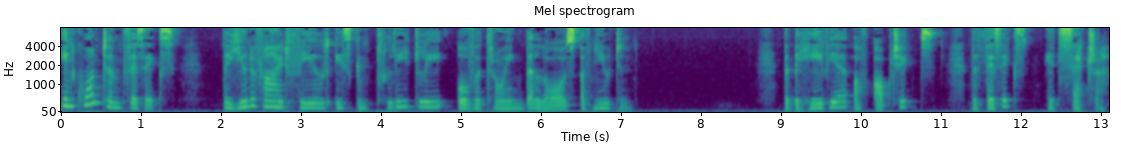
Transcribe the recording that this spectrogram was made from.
In quantum physics, the unified field is completely overthrowing the laws of Newton. The behavior of objects the physics, etc.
